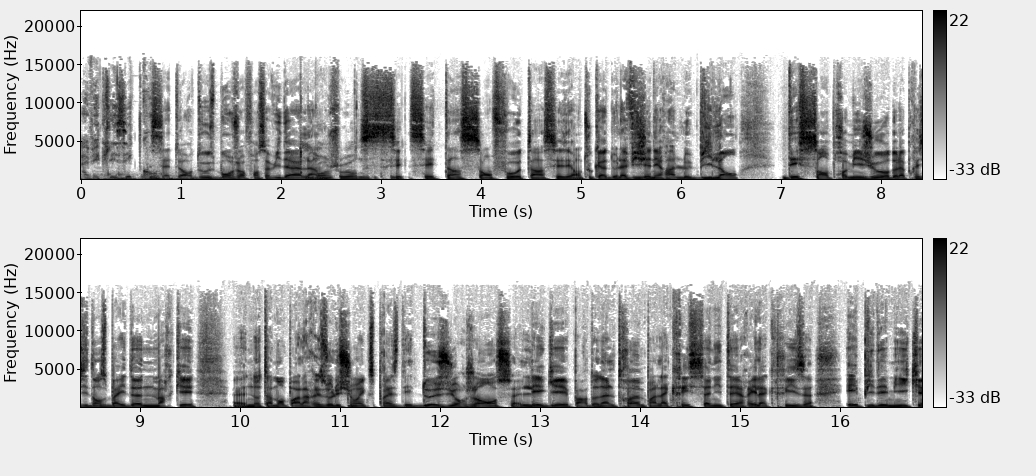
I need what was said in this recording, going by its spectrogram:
avec les échos. 7h12, bonjour François Vidal. Bonjour. C'est un sans faute, hein. c'est en tout cas de la vie générale, le bilan des 100 premiers jours de la présidence Biden marqué euh, notamment par la résolution express des deux urgences léguées par Donald Trump, hein, la crise sanitaire et la crise épidémique.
